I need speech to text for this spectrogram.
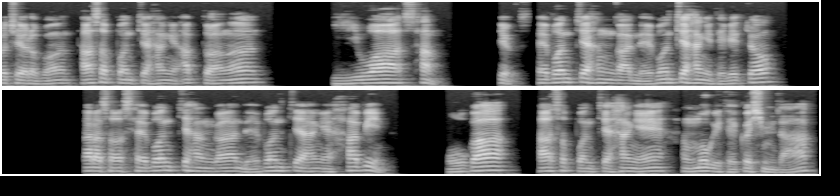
그렇죠, 여러분. 다섯 번째 항의 앞 두 항은 2와 3. 즉, 세 번째 항과 네 번째 항이 되겠죠? 따라서 세 번째 항과 네 번째 항의 합인 5가 다섯 번째 항의 항목이 될 것입니다.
